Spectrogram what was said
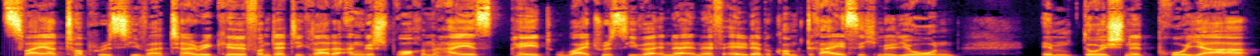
zweier Top-Receiver. Tyreek Hill, von Detti gerade angesprochen, highest paid Wide Receiver in der NFL. Der bekommt 30 Millionen im Durchschnitt pro Jahr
